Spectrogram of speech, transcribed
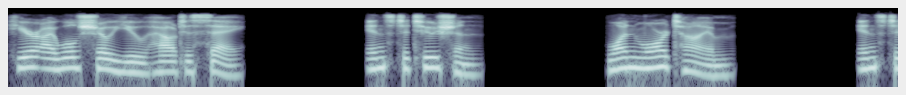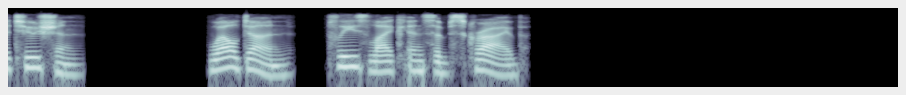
Here I will show you how to say institution. One more time. Institution. Well done, please like and subscribe.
